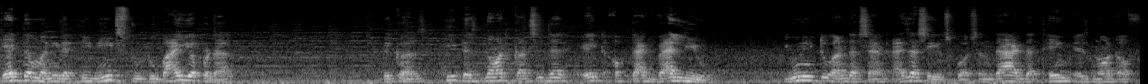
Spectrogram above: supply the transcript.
get the money that he needs to to buy your product because he does not consider it of that value. You need to understand as a salesperson that the thing is not of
